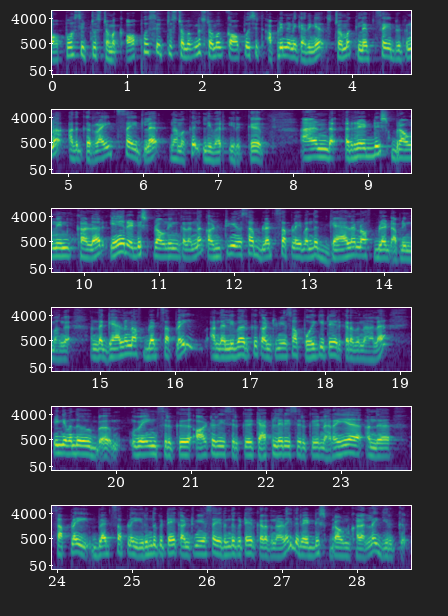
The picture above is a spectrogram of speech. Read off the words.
opposite to stomach opposite to ஸ்டமக்னா ஸ்டமக் ஆப்போசிட் அப்படின்னு நினைக்காதீங்க. ஸ்டொமக் லெஃப்ட் சைடு இருக்குன்னா அதுக்கு ரைட் சைடில் நமக்கு லிவர் இருக்குது and reddish brown in colour ஏன் ரெட்டிஷ் ப்ரௌன் இன் கலர்னா கண்டினியூஸாக பிளட் சப்ளை வந்து கேலன் ஆஃப் பிளட் அப்படிம்பாங்க. அந்த கேலன் ஆஃப் பிளட் சப்ளை அந்த லிவருக்கு கண்டினியூஸாக போய்கிட்டே இருக்கிறதுனால இங்கே வந்து வெயின்ஸ் இருக்குது ஆர்டரிஸ் இருக்குது கேபிலரிஸ் இருக்குது நிறைய அந்த சப்ளை பிளட் சப்ளை இருந்துக்கிட்டே கண்டினியூஸாக இருந்துக்கிட்டே இருக்கிறதுனால இது ரெட்டிஷ் ப்ரௌன் கலரில் இருக்குது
